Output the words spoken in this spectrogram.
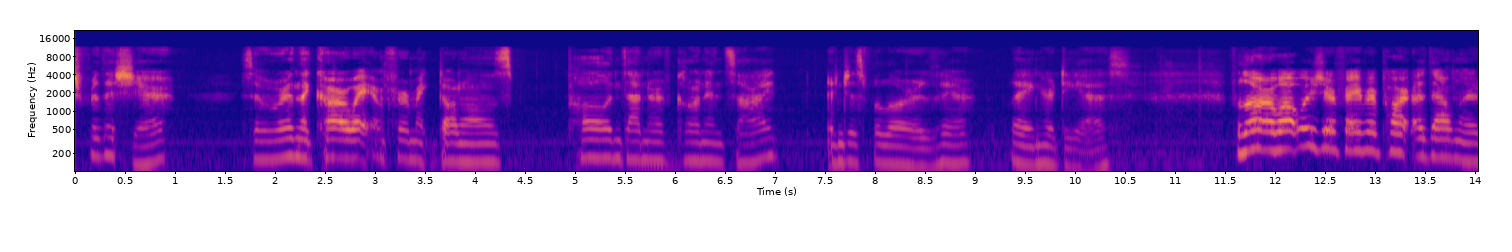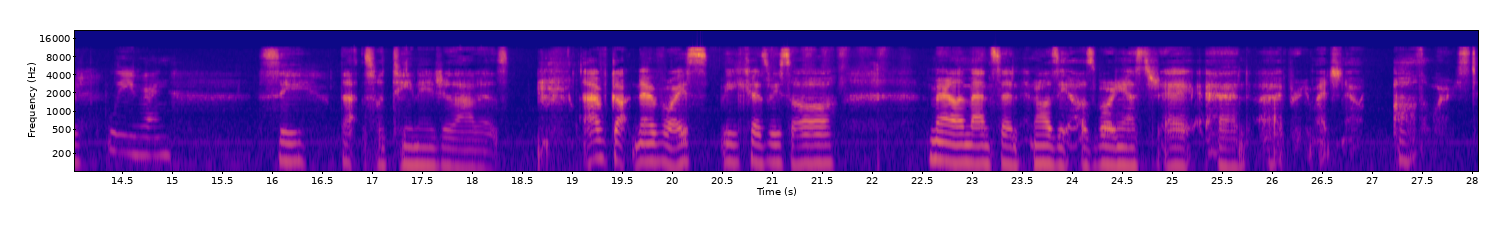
For this year. So we're in the car waiting for McDonald's. Paul and Xander have gone inside, and just Valora is here playing her DS. Valora, what was your favorite part of download? Leaving. See, that's what teenager that is. I've got no voice because we saw Marilyn Manson and Ozzy Osbourne yesterday, and I pretty much know all the words to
